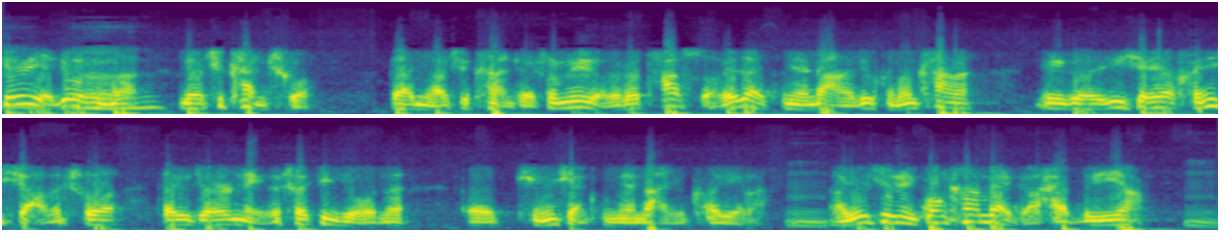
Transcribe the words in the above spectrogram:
其实也就是什么，嗯你要去看车，对吧？你要去看车，说明有的时候他所谓的空间大呢，就可能看了那个一些很小的车，他就觉得哪个车进去我呢，呃，挺显空间大就可以了。嗯啊，尤其是你光看外表还不一样。嗯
